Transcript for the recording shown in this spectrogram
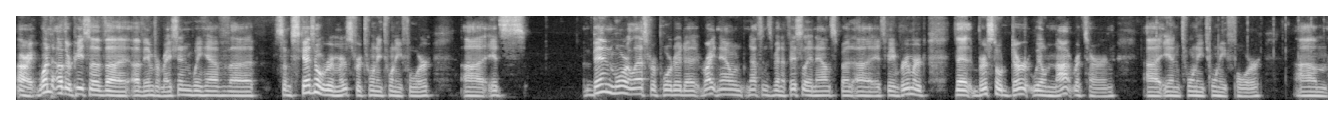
All right. One other piece of uh, of information: we have uh, some schedule rumors for 2024. Uh, it's been more or less reported. Uh, right now, nothing's been officially announced, but uh, it's being rumored that Bristol Dirt will not return uh, in 2024. Um,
